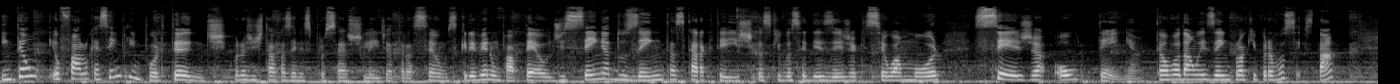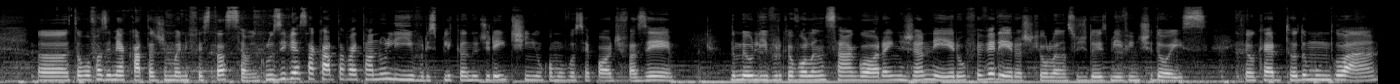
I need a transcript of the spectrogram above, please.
Então, eu falo que é sempre importante, quando a gente está fazendo esse processo de lei de atração, escrever um papel de 100 a 200 características que você deseja que seu amor seja ou tenha. Então, eu vou dar um exemplo aqui para vocês, tá? Uh, então, vou fazer minha carta de manifestação. Inclusive, essa carta vai estar tá no livro, explicando direitinho como você pode fazer no meu livro que eu vou lançar agora em janeiro, fevereiro, acho que eu lanço de 2022. Então, eu quero todo mundo lá.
